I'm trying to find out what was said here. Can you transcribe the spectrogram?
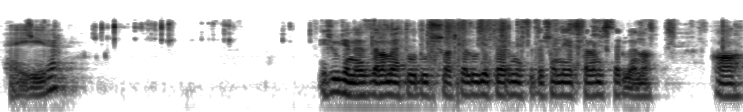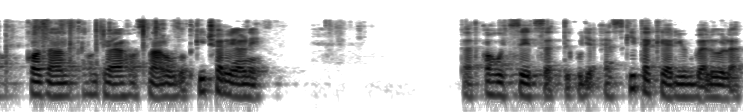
helyére. És ugyanezzel a metódussal kell ugye természetesen értelemszerűen a, a kazánt, hogyha elhasználódott kicserélni. Tehát ahogy szétszettük, ugye ezt kitekerjük belőle,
